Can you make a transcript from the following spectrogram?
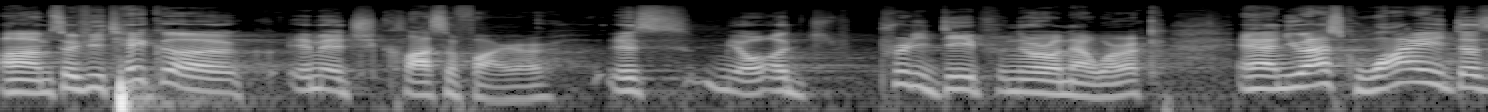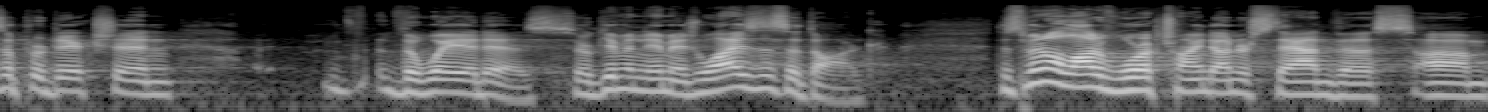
Um, so if you take a image classifier, it's you know, a pretty deep neural network, and you ask why does a prediction the way it is? So given an image, why is this a dog? There's been a lot of work trying to understand this. Um,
